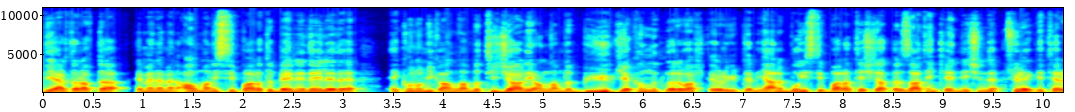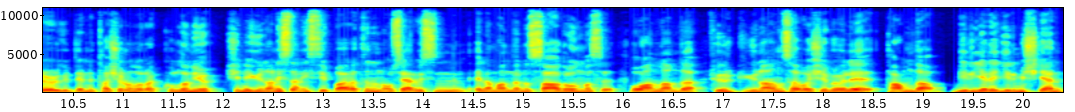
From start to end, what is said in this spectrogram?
Diğer tarafta hemen hemen Alman istihbaratı BND ile de ekonomik anlamda, ticari anlamda büyük yakınlıkları var terör örgütlerinin. Yani bu istihbarat teşkilatları zaten kendi içinde sürekli terör örgütlerini taşeron olarak kullanıyor. Şimdi Yunanistan istihbaratının o servisinin elemanlarının sahada olması bu anlamda Türk-Yunan savaşı böyle tam da bir yere girmişken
